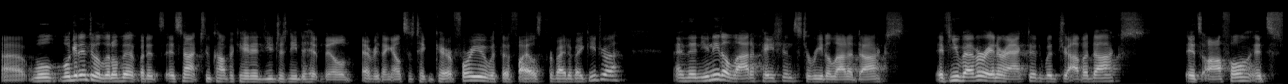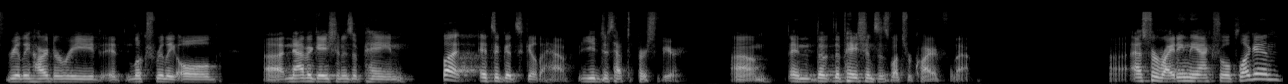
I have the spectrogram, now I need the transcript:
Uh, we'll, we'll get into a little bit, but it's, it's not too complicated. You just need to hit build. Everything else is taken care of for you with the files provided by Ghidra. And then you need a lot of patience to read a lot of docs. If you've ever interacted with Java docs, it's awful. It's really hard to read. It looks really old. Uh, navigation is a pain, but it's a good skill to have. You just have to persevere. Um, and the, the patience is what's required for that. Uh, as for writing the actual plugin,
